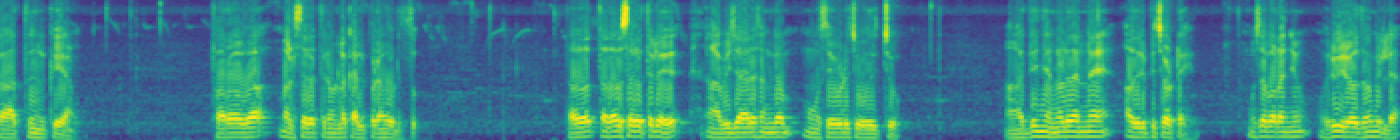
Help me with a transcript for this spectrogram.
കാത്തു നിൽക്കുകയാണ്. ഫറോവ മത്സരത്തിനുള്ള കൽപ്പന കൊടുത്തു. തദ- തദവസരത്തിൽ ആഭിചാര സംഘം മൂസയോട് ചോദിച്ചു ആദ്യം ഞങ്ങൾ തന്നെ അവതരിപ്പിച്ചോട്ടെ? മൂസ പറഞ്ഞു ഒരു വിരോധവുമില്ല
